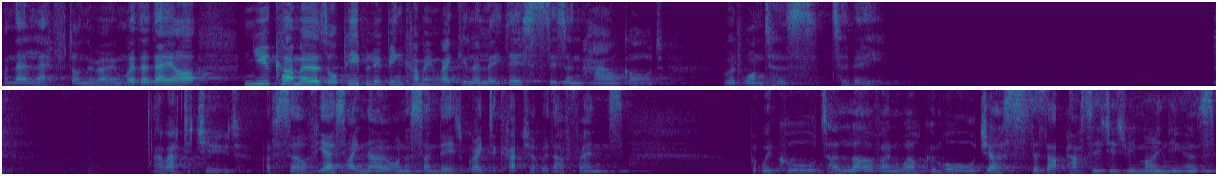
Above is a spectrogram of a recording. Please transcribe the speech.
and they're left on their own. Whether they are newcomers or people who've been coming regularly, this isn't how God would want us to be. Our attitude of self. Yes, I know on a Sunday it's great to catch up with our friends, but we're called to love and welcome all, just as that passage is reminding us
